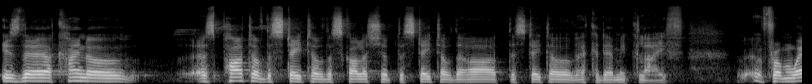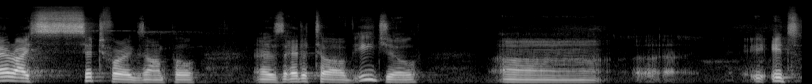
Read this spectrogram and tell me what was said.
is there a kind of, as part of the state of the scholarship, the state of the art, the state of academic life, from where I sit, for example, as editor of EJIL, uh, it's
